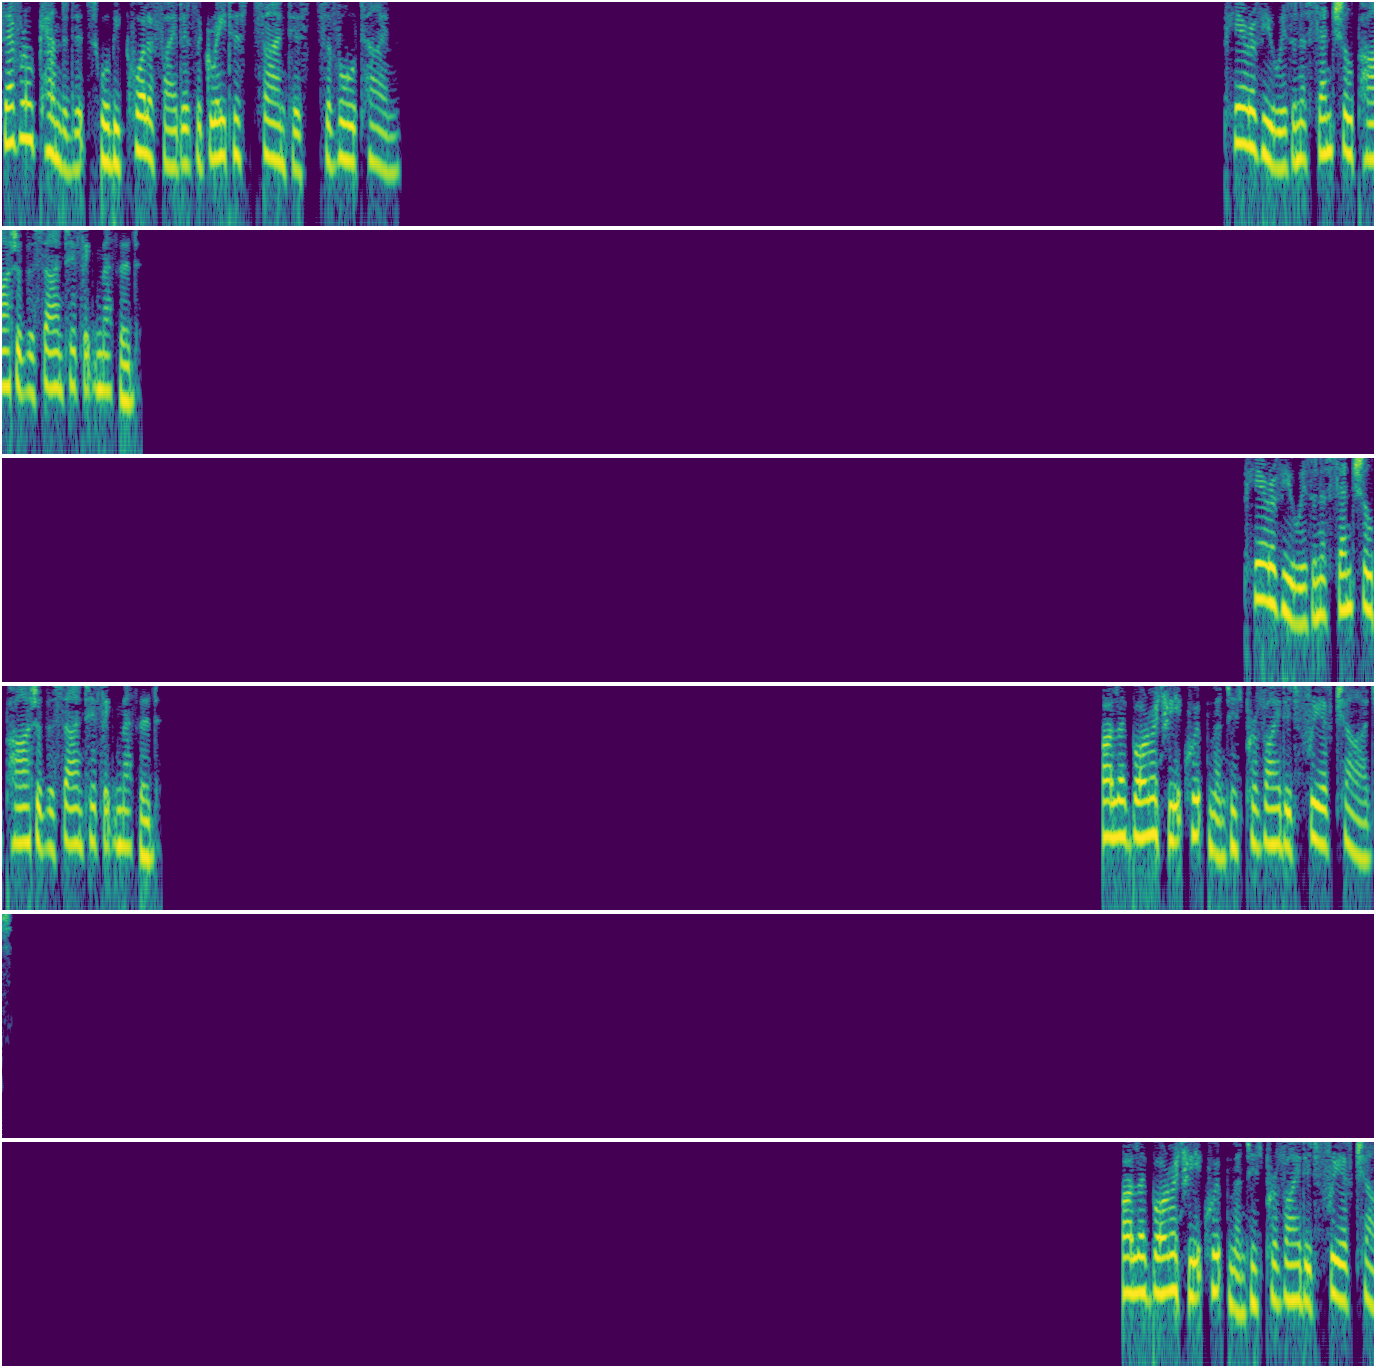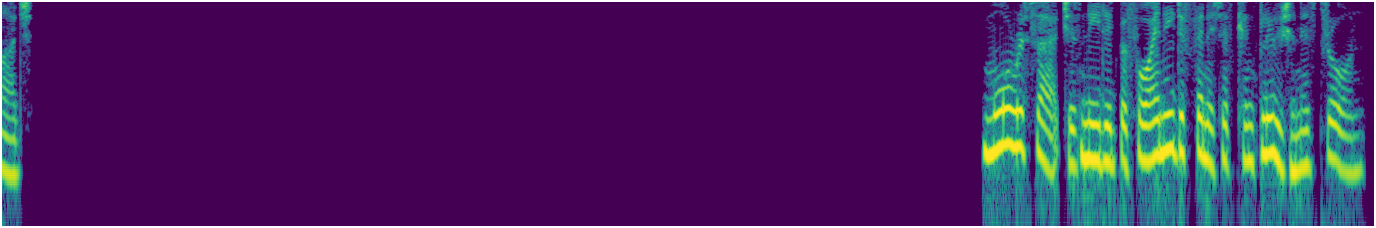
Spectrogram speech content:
Several candidates will be qualified as the greatest scientists of all time. Peer review is an essential part of the scientific method. Peer review is an essential part of the scientific method. Our laboratory equipment is provided free of charge. Our laboratory equipment is provided free of charge. More research is needed before any definitive conclusion is drawn.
